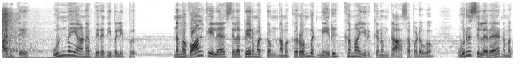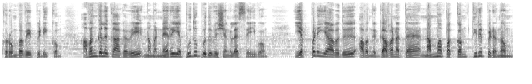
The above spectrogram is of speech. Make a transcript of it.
அடுத்து உண்மையான பிரதிபலிப்பு. நம்ம வாழ்க்கையில சில பேர் மட்டும் நமக்கு ரொம்ப நெருக்கமா இருக்கணும்ட்டு ஆசைப்படுவோம். ஒரு சிலரை நமக்கு ரொம்பவே பிடிக்கும். அவங்களுக்காகவே நம்ம நிறைய புது புது விஷயங்களை செய்வோம். எப்படியாவது அவங்க கவனத்தை நம்ம பக்கம் திருப்பிடணும்.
